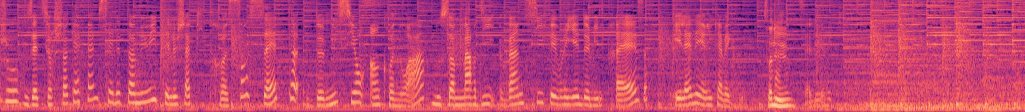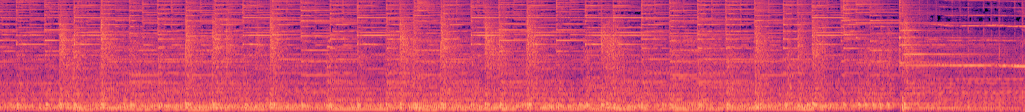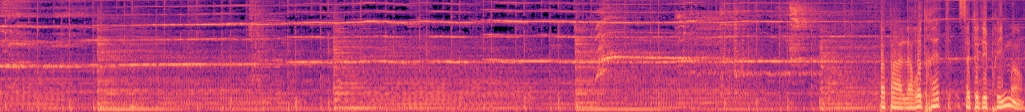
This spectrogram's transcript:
Bonjour, vous êtes sur Choc FM, c'est le tome 8 et le chapitre 107 de Mission Encre Noire. Nous sommes mardi 26 février 2013. Hélène et Eric avec vous. Salut. Salut Eric. Papa, la retraite, ça te déprime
